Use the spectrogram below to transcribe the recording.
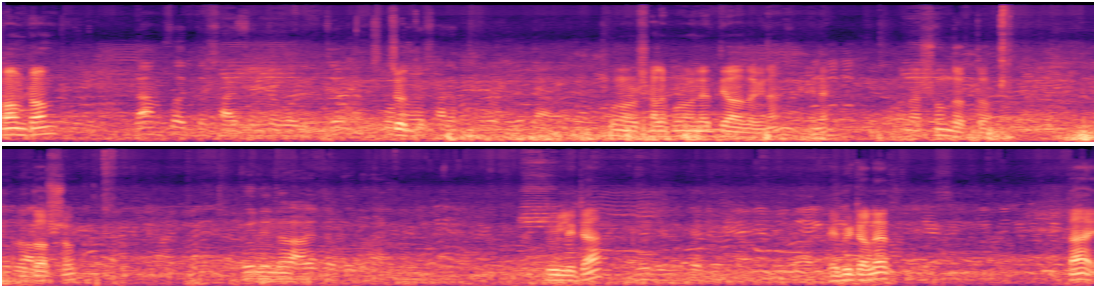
কম টম? পনেরো সালে পনেরো হলে দেওয়া যাবে। না এটা? না সুন্দর তো। দর্শক। দুই লিটার। দুই এই বিটলের? তাই?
